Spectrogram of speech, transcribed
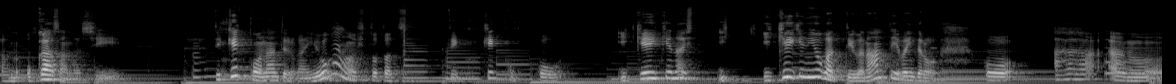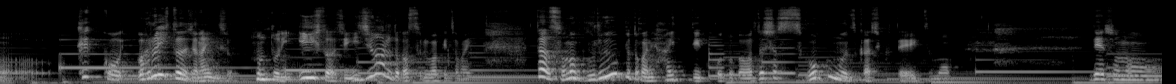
あの、お母さんだし、で、結構なんていうのかな、ヨガの人たちって結構こう、イケイケな、イケイケにヨガっていうか、なんて言えばいいんだろう。こう、ああ、あの、結構悪い人じゃないんですよ。本当に。いい人たち。意地悪とかするわけじゃない。ただそのグループとかに入っていくことが私はすごく難しくて、いつも。で、その、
